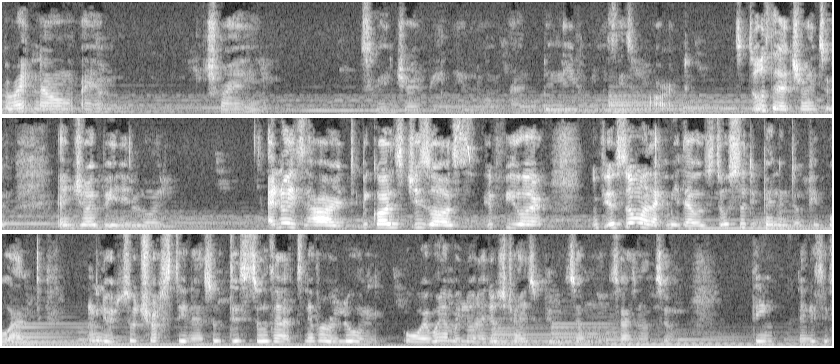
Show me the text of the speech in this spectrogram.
But right now, I am trying to enjoy being alone, and believe me, it is hard. To those that are trying to enjoy being alone, I know it's hard because Jesus, if you're if you're someone like me that was also dependent on people and you know so trusting and so this so that never alone or when i'm alone i just try to be with someone so as not to think negative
